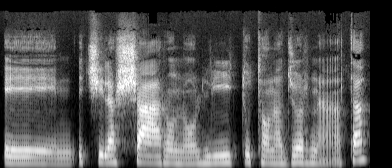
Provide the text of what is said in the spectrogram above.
e, e, ci lasciarono lì tutta una giornata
